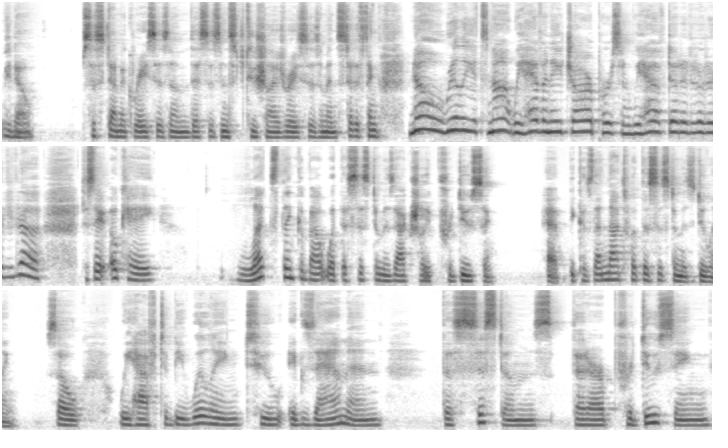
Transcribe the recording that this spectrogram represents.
you know systemic racism this is institutionalized racism instead of saying no really it's not. We have an hr person. We have da da da da da da to say okay let's think about what the system is actually producing eh, because then that's what the system is doing so we have to be willing to examine the systems that are producing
